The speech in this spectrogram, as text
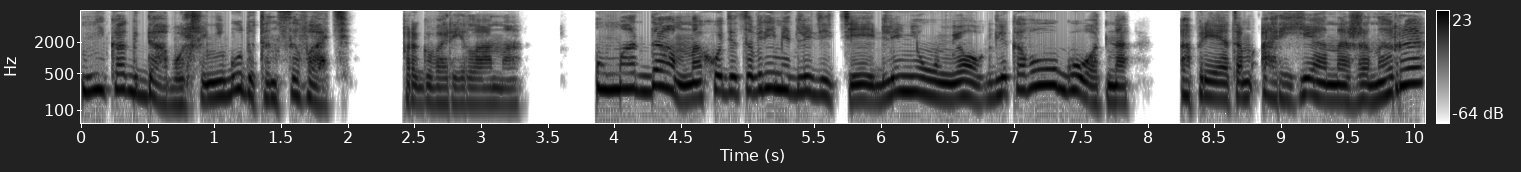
«Никогда больше не буду танцевать», — проговорила она. «У мадам находится время для детей, для неумех, для кого угодно, а при этом Ариена Жанере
